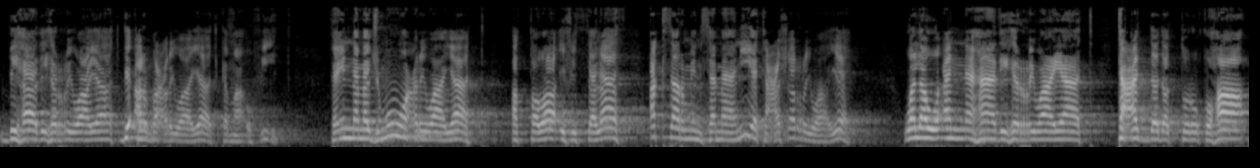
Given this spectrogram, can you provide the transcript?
بهذه الروايات بأربع روايات كما أفيد فإن مجموع روايات الطوائف الثلاث أكثر من ثمانية عشر رواية. ولو أن هذه الروايات تعددت طرقها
